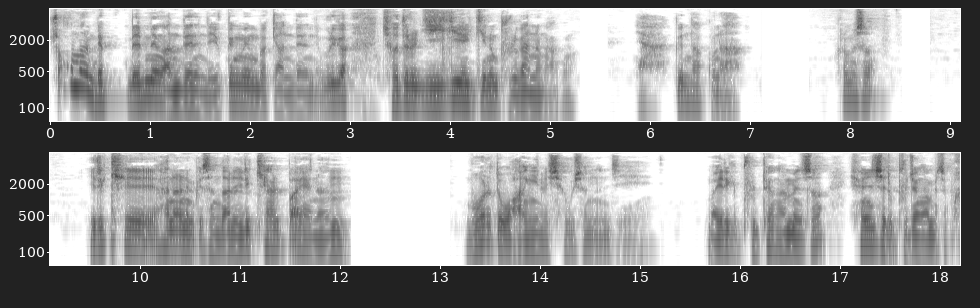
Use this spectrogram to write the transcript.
조그만 몇 명 안 되는데 600명밖에 안 되는데 우리가 저들을 이기기는 불가능하고 야 끝났구나. 그러면서 이렇게 하나님께서 나를 이렇게 할 바에는 또 왕위를 세우셨는지 막 이렇게 불평하면서 현실을 부정하면서 막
